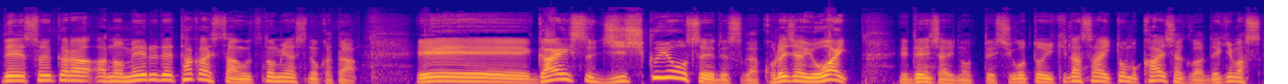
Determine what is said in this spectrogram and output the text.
でそれからあのメールで高橋さん宇都宮市の方、えー、外出自粛要請ですがこれじゃ弱い。電車に乗って仕事行きなさいとも解釈ができます。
